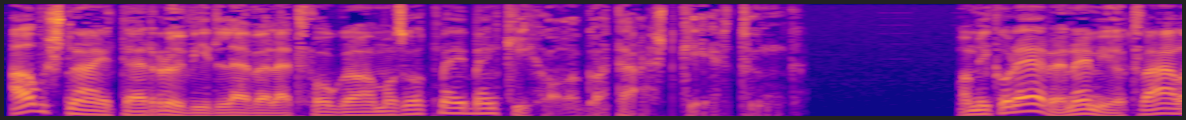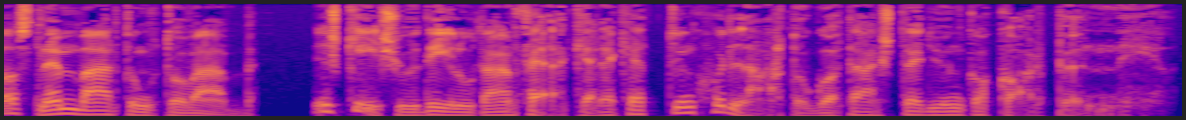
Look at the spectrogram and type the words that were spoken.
Aufschneider rövid levelet fogalmazott, melyben kihallgatást kértünk. Amikor erre nem jött válasz, nem vártunk tovább, és késő délután felkerekedtünk, hogy látogatást tegyünk a karpönnél.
